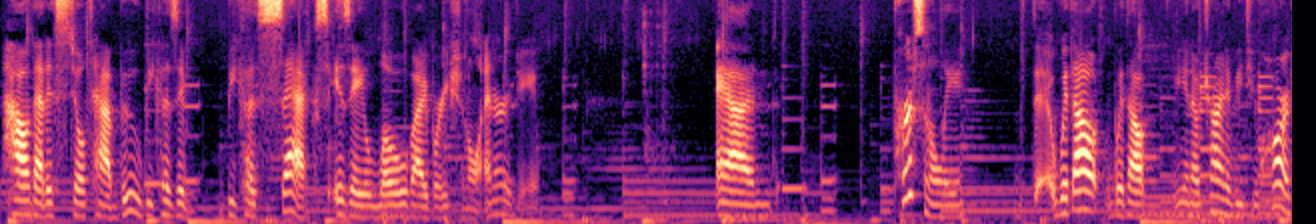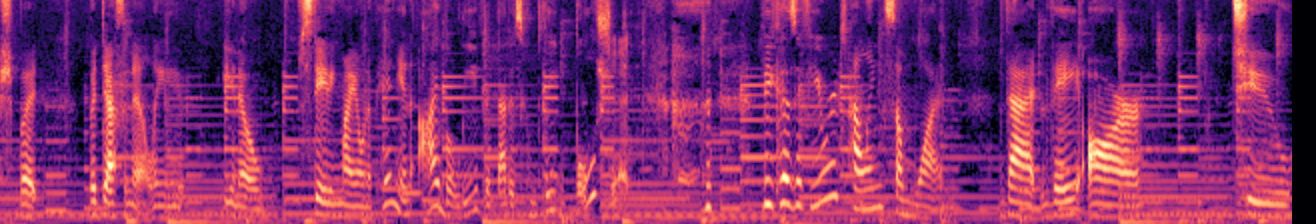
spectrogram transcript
how that is still taboo because it because sex is a low vibrational energy and personally without without you know trying to be too harsh but but definitely you know stating my own opinion, I believe that that is complete bullshit. because if you are telling someone that they are to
